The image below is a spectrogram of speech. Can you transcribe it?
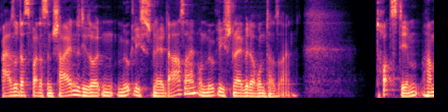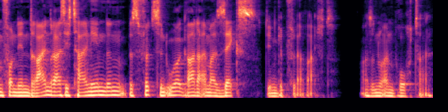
Also das war das Entscheidende. Die sollten möglichst schnell da sein und möglichst schnell wieder runter sein. Trotzdem haben von den 33 Teilnehmenden bis 14 Uhr gerade einmal sechs den Gipfel erreicht. Also nur ein Bruchteil.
